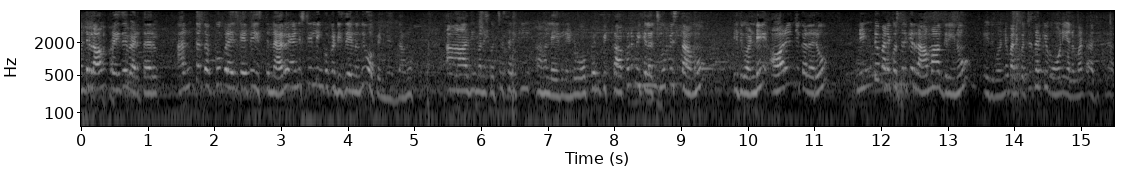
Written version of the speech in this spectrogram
అంటే రాంగ్ ప్రైజే పెడతారు. అంత తక్కువ ప్రైస్కి అయితే ఇస్తున్నారు. అండ్ స్టిల్ ఇంకొక డిజైన్ ఉంది ఓపెన్ చేద్దాము. అది మనకి వచ్చేసరికి లేదు లేండి ఓపెన్ పిక్ కాకుండా మీకు ఇలా చూపిస్తాము. ఇదిగోండి ఆరెంజ్ కలరు. నిండు మనకు వచ్చేసరికి రామా గ్రీను. ఇదిగోండి మనకి వచ్చేసరికి ఓణి అనమాట అది కూడా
